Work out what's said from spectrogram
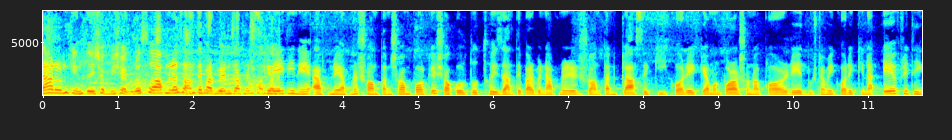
দারুণ কিন্তু এইসব বিষয়গুলো। সো আপনারা জানতে পারবেন যে আপনার সন্তান এই দিনে আপনি আপনার সন্তান সম্পর্কে সকল তথ্যই জানতে পারবেন। আপনার সন্তান ক্লাসে কি করে কেমন পড়াশোনা করে দুষ্টামি করে কিনা এভরিথিং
